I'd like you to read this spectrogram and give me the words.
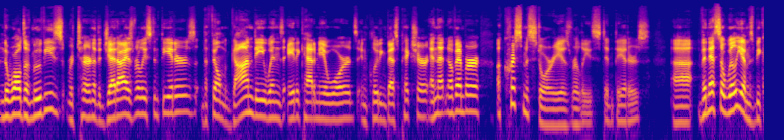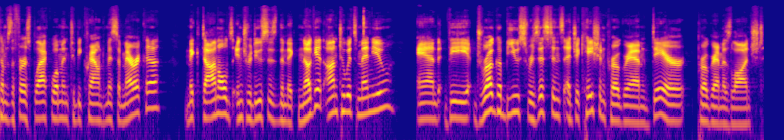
In the world of movies, Return of the Jedi is released in theaters. The film Gandhi wins eight Academy Awards, including Best Picture. And that November, A Christmas Story is released in theaters. Uh, Vanessa Williams becomes the first black woman to be crowned Miss America. McDonald's introduces the McNugget onto its menu. And the Drug Abuse Resistance Education Program, DARE program, is launched.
